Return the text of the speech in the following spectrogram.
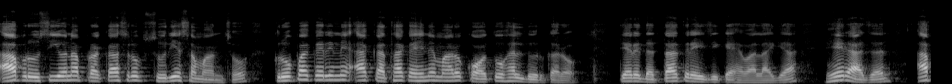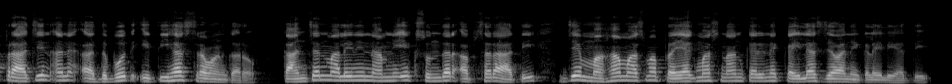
આપ ઋષિઓના પ્રકાશરૂપ સૂર્ય સમાન છો. કૃપા કરીને આ કથા કહીને મારો કૌતૂહલ દૂર કરો. ત્યારે દત્તાત્રેયજી કહેવા લાગ્યા, હે રાજન, આ પ્રાચીન અને અદ્ભુત ઇતિહાસ શ્રવણ કરો. કાંચન માલિની નામની એક સુંદર અપ્સરા હતી, જે મહામાસમાં પ્રયાગમાં સ્નાન કરીને કૈલાસ જવા નીકળેલી હતી.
